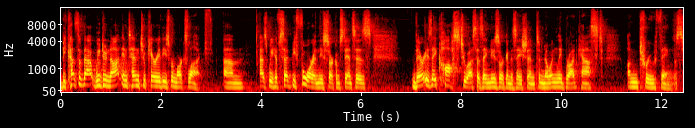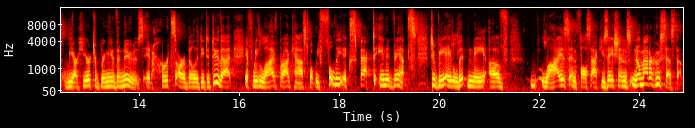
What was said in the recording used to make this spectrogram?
Because of that, we do not intend to carry these remarks live. Um, as we have said before in these circumstances, there is a cost to us as a news organization to knowingly broadcast untrue things. We are here to bring you the news. It hurts our ability to do that if we live broadcast what we fully expect in advance to be a litany of lies and false accusations, no matter who says them.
